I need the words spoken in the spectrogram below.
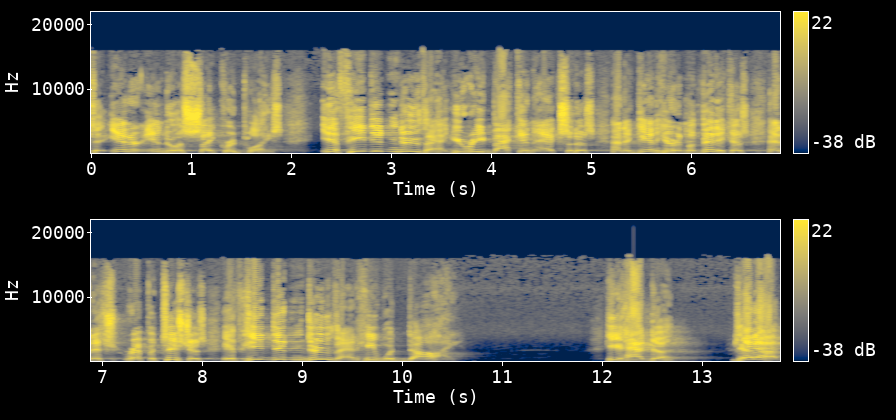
to enter into a sacred place. If he didn't do that, you read back in Exodus and again here in Leviticus, and it's repetitious. If he didn't do that, he would die. He had to get up,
